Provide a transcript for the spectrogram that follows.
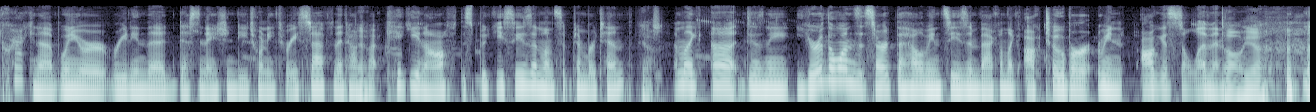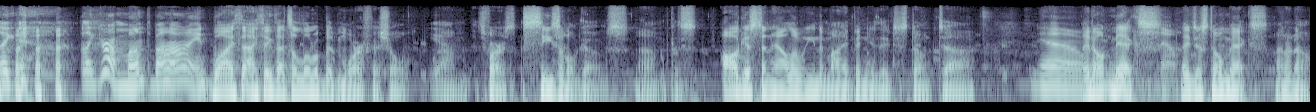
cracking up when you were reading the Destination D23 stuff, and they talked Yeah. about kicking off the spooky season on September 10th. Yes. I'm like, uh, Disney, you're the ones that start the Halloween season back on like October. I mean August 11th. Oh yeah. Like, like you're a month behind. Well, I, th- I think that's a little bit more official Yeah. um, as far as seasonal goes, because August and Halloween, in my opinion, they just don't uh, No, they don't mix. No. They just don't mix. I don't know.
